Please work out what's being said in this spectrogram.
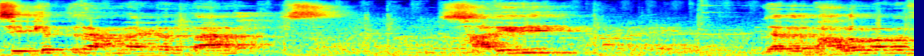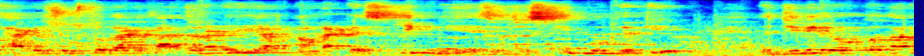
সেক্ষেত্রে আমরা একটা তার শারীরিক যাতে ভালোভাবে থাকে, সুস্থ থাকে, তার জন্যই আমরা একটা স্কিম নিয়ে এসেছি। স্কিম বলতে কি? যিনি রক্তদান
